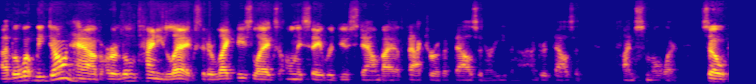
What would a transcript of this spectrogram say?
Uh, but what we don't have are little tiny legs that are like these legs, only say reduced down by a factor of a thousand or even a hundred thousand times smaller. So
